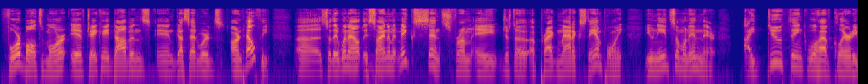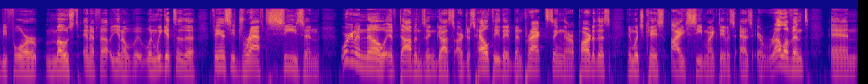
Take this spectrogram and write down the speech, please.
for Baltimore if J.K. Dobbins and Gus Edwards aren't healthy. Uh, so they went out, they signed him. It makes sense from a just a, a pragmatic standpoint. You need someone in there. I do think we'll have clarity before most NFL. You know, when we get to the fantasy draft season, we're going to know if Dobbins and Gus are just healthy. They've been practicing. They're a part of this. In which case, I see Mike Davis as irrelevant, and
